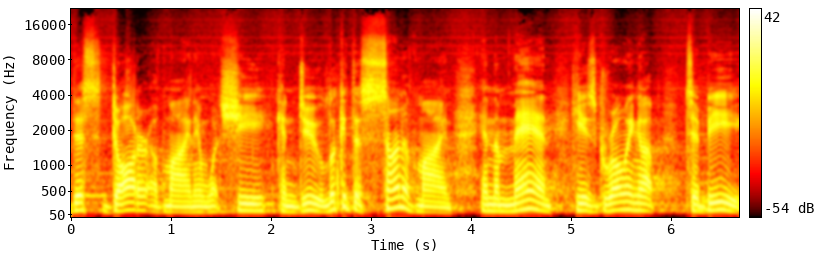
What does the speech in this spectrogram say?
this daughter of mine and what she can do. Look at this son of mine and the man he is growing up to be.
